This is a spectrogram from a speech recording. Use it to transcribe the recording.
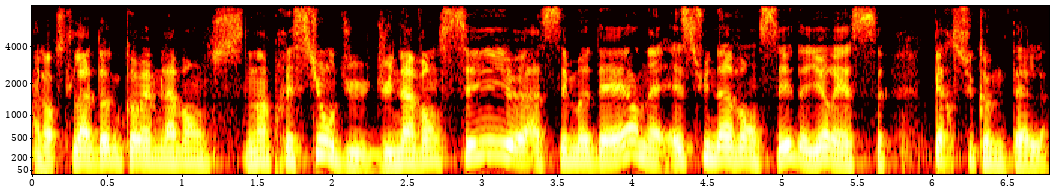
Alors cela donne quand même l'impression d'une avancée euh, assez moderne. Est-ce une avancée d'ailleurs et est-ce perçu comme telle?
